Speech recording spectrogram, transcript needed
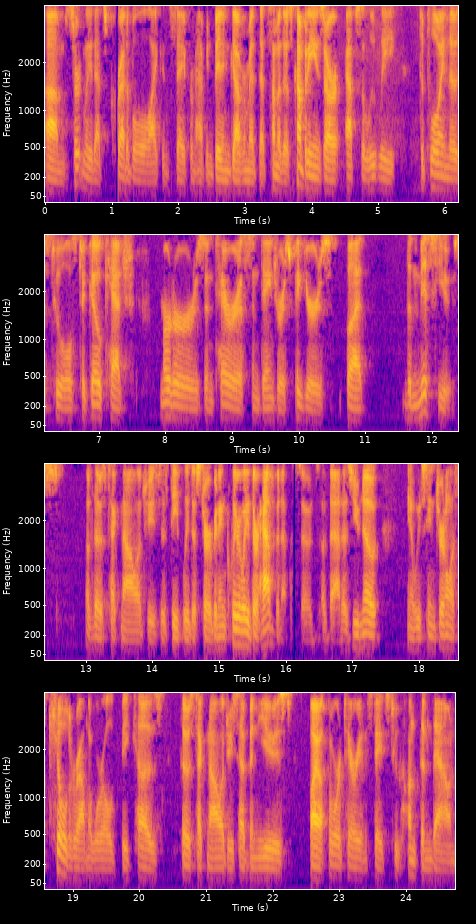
Um, certainly, that's credible. I can say from having been in government that some of those companies are absolutely deploying those tools to go catch murderers and terrorists and dangerous figures, but the misuse of those technologies is deeply disturbing. And clearly, there have been episodes of that. As you note, you know, we've seen journalists killed around the world because those technologies have been used by authoritarian states to hunt them down.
